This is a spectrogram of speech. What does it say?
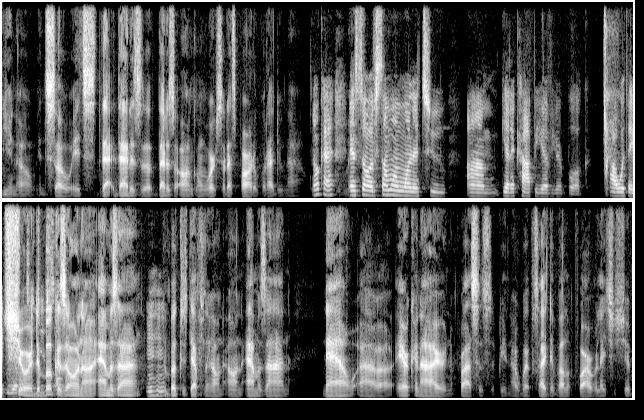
You know, and so it's that that is a that is an ongoing work. So that's part of what I do now. Okay. And so if someone wanted to um, get a copy of your book, how would they be able Sure, the book so? is on uh, Amazon. Mm-hmm. The book is definitely on on Amazon now. Uh, Eric and I are in the process of getting our website developed for our relationship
